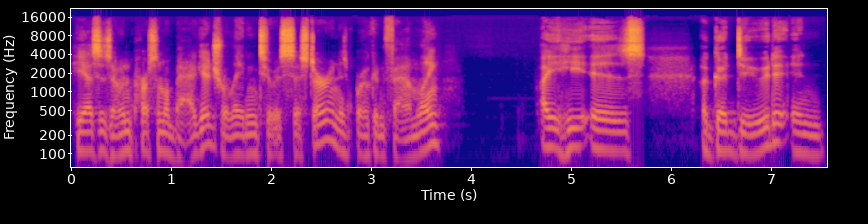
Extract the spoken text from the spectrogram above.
He has his own personal baggage relating to his sister and his broken family. I, he is a good dude in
